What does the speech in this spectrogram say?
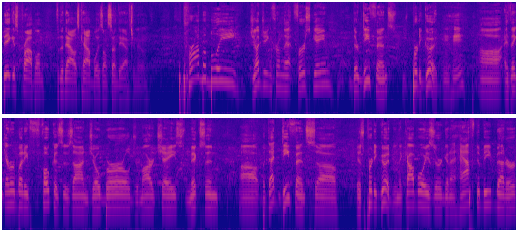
biggest problem for the Dallas Cowboys on Sunday afternoon? Probably judging from that first game, their defense is pretty good. Mm-hmm. Uh, I think everybody focuses on Joe Burrow, Ja'Marr Chase, Mixon, uh, but that defense uh, is pretty good, and the Cowboys are going to have to be better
